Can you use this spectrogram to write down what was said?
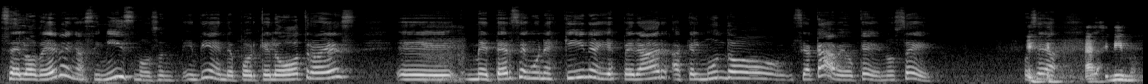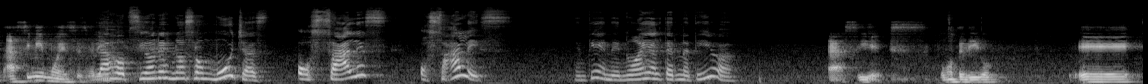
se lo deben a sí mismos, ¿entiendes? Porque lo otro es eh, meterse en una esquina y esperar a que el mundo se acabe o qué, no sé. O sea, así mismo, así mismo es. Las opciones no son muchas, o sales o sales, ¿entiendes? No hay alternativa. Así es, como te digo, eh,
